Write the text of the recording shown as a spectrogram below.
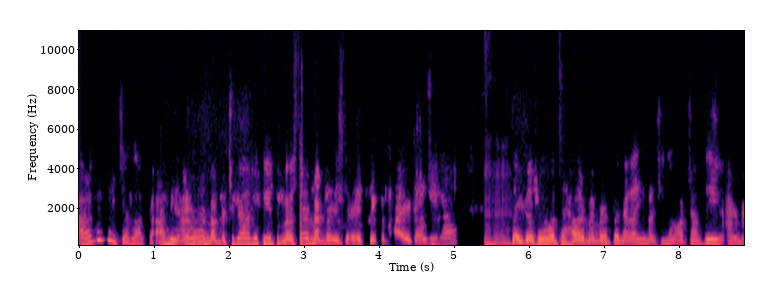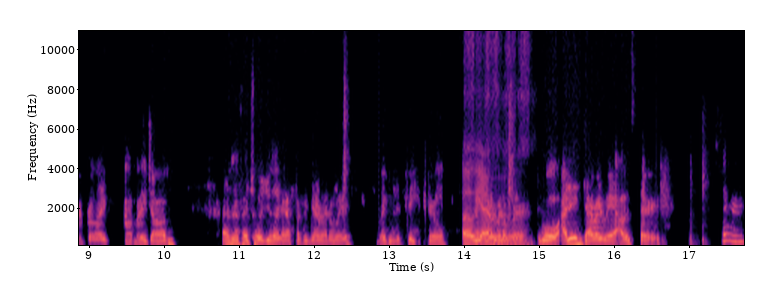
I don't think they did lock that. I mean, I don't remember to be honest with you. The most I remember is the earthquake and fire drills, you know. Mm-hmm. Like those were the ones I hell remember. But now that you mentioned the lockdown thing, I remember like at my job. I don't know if I told you like I fucking died right away, like in the fake drill. Oh I yeah, I remember. Right well, I didn't die right away. I was third, third.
